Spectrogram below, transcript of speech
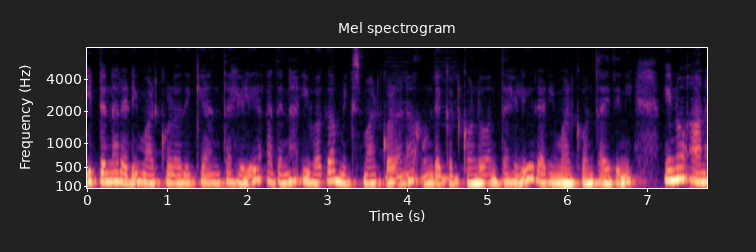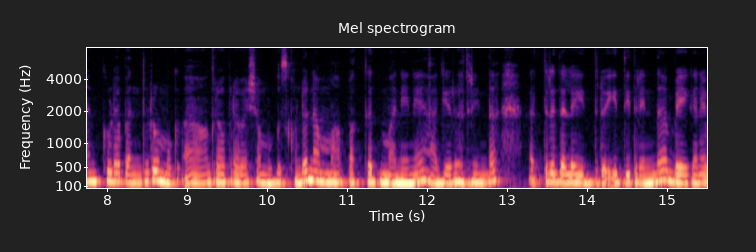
ಹಿಟ್ಟನ್ನು ರೆಡಿ ಮಾಡ್ಕೊಳ್ಳೋದಕ್ಕೆ ಅಂತ ಹೇಳಿ. ಅದನ್ನು ಇವಾಗ ಮಿಕ್ಸ್ ಮಾಡ್ಕೊಳ್ಳೋಣ, ಉಂಡೆ ಕಟ್ಕೊಂಡು ಅಂತ ಹೇಳಿ ರೆಡಿ ಮಾಡ್ಕೊತಾ ಇದ್ದೀನಿ. ಇನ್ನು ಆನಂದ್ ಕೂಡ ಬಂದರು ಮುಗ್ ಗೃಹ ಪ್ರವೇಶ ಮುಗಿಸ್ಕೊಂಡು ನಮ್ಮ ಪಕ್ಕದ ಮನೆಯೇ ಆಗಿರೋದ್ರಿಂದ, ಹತ್ರದಲ್ಲೇ ಇದ್ದರು ಇದ್ದಿದ್ದರಿಂದ ಬೇಗನೆ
